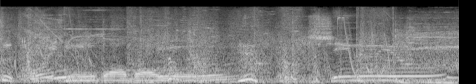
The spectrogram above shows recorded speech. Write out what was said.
無駄だよ死ぬよ。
